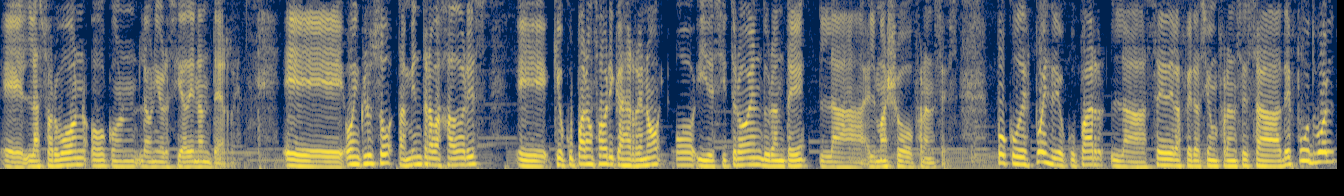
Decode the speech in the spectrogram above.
eh, la Sorbonne o con la Universidad de Nanterre. Eh, o incluso también trabajadores que ocuparon fábricas de Renault y de Citroën durante el Mayo francés. Poco después de ocupar la sede de la Federación Francesa de Fútbol,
